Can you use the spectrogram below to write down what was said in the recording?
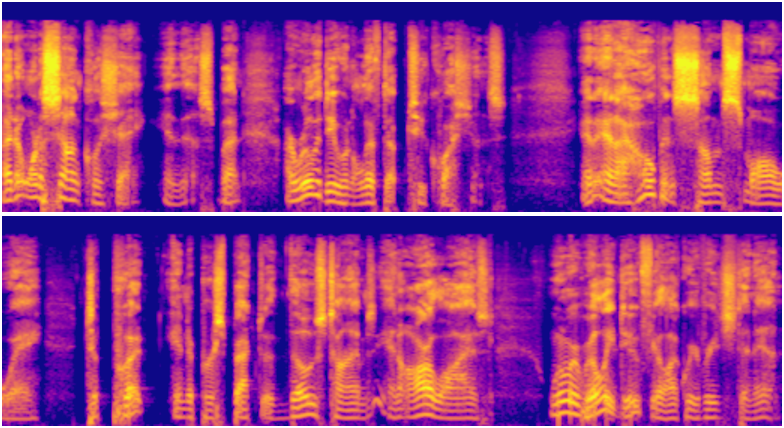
I don't want to sound cliche in this, but I really do want to lift up two questions. And, and I hope in some small way to put into perspective those times in our lives when we really do feel like we've reached an end.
